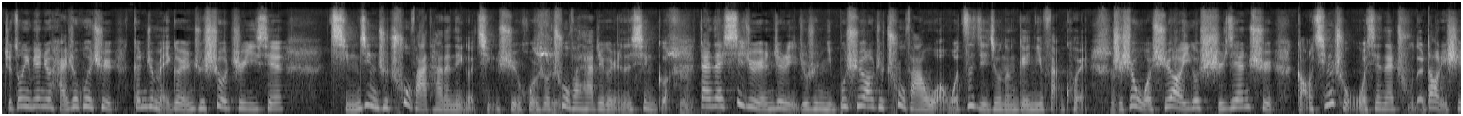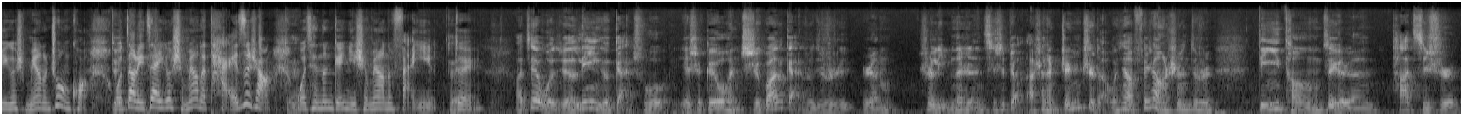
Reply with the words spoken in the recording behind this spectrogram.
就综艺编剧还是会去根据每个人去设置一些情境去触发他的那个情绪，或者说触发他这个人的性格。是。但在戏剧人这里，就是你不需要去触发我，我自己就能给你反馈，只是我需要一个时间去搞清楚我现在处的到底是一个什么样的状况，我到底在一个什么样的台子上，我才能给你什么样的反应。对。对，而且我觉得另一个感触也是给我很直观的感受，就是人这里面的人其实表达是很真挚的。我印象非常深，就是丁一腾这个人，他其实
